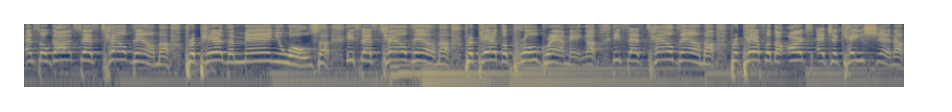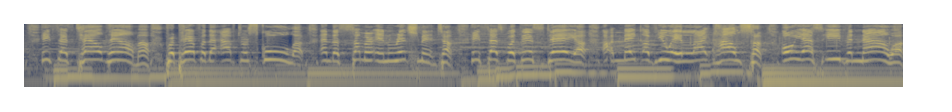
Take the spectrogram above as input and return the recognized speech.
And so God says, Tell them, uh, prepare the manuals. Uh, he says, Tell them, uh, prepare the programming. Uh, he says, Tell them, uh, prepare for the arts education. Uh, he says, Tell them, prepare for the after school and the summer enrichment. He says, For this day, I make of you a lighthouse Oh, yes, even now uh,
